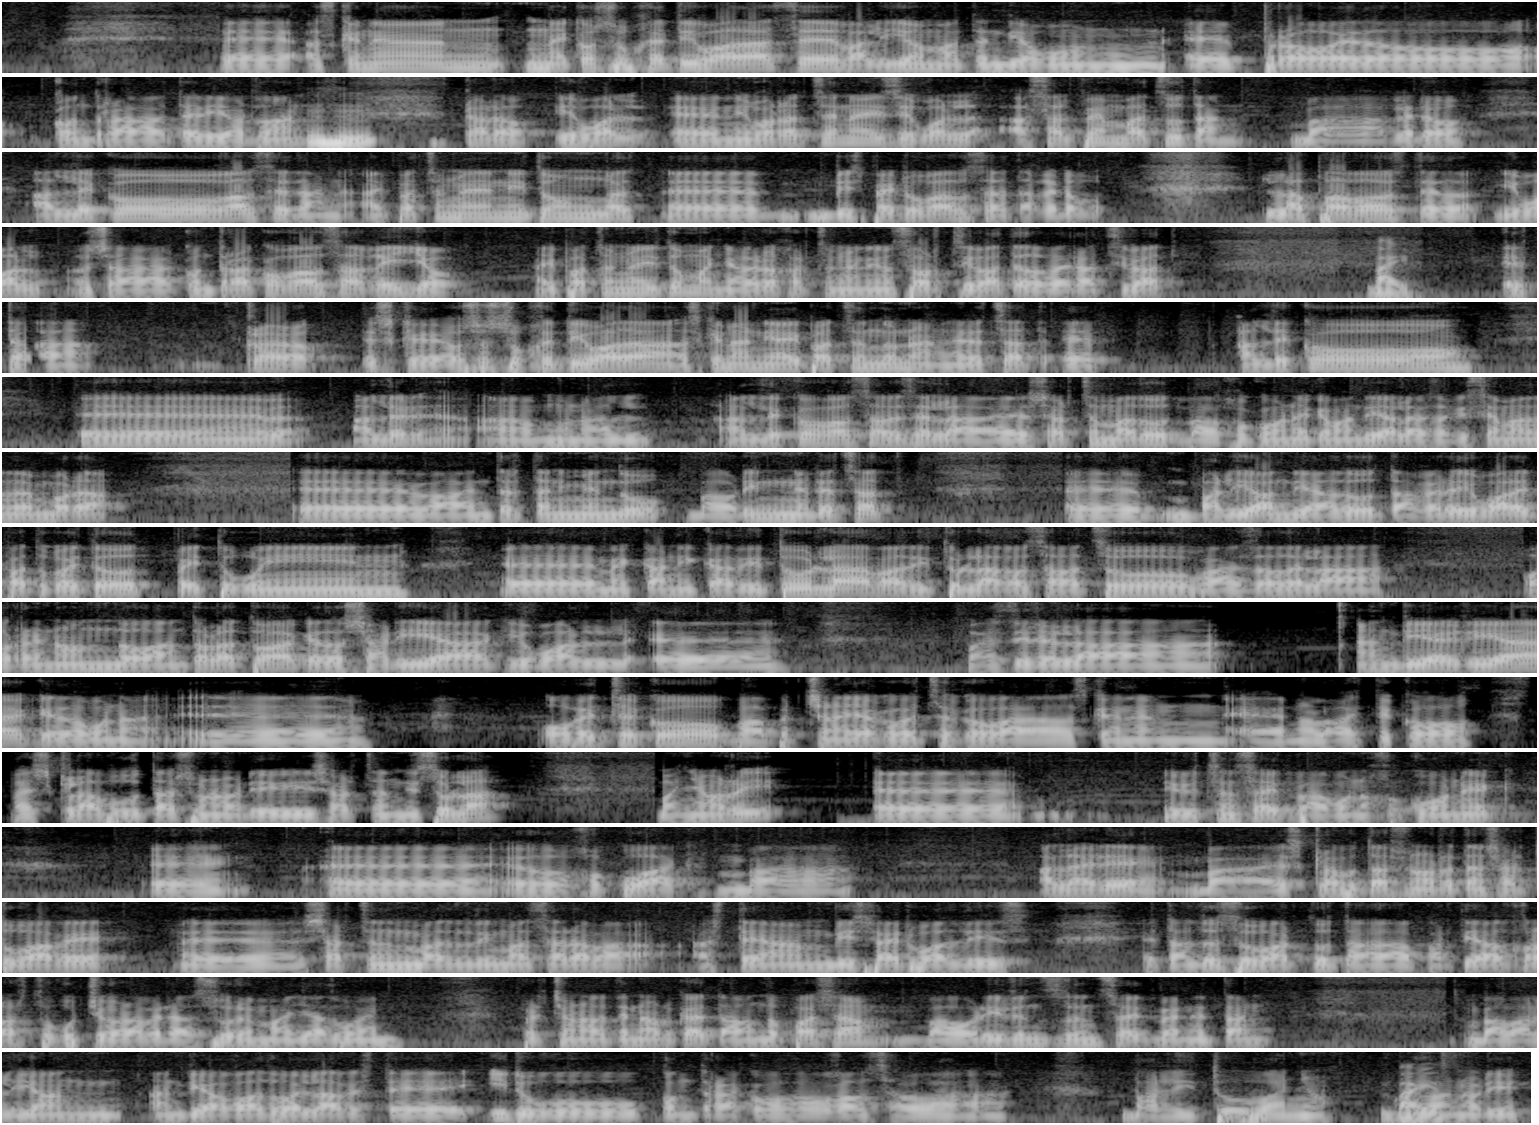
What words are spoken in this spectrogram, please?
e, azkenean nahiko subjetiboa da ze balio ematen diogun e, pro edo kontra bateri orduan. Mhm. Claro, igual, eh, nigorratzen naiz, igual azalpen batzutan, ba, gero, aldeko gauzetan, aipatzen genituen gauz, eh, bizpairu gauza, eta gero, laupa bost, edo, igual, osea, kontrako gauza gehiago, aipatzen genitu, baina gero jartzen genituen zortzi bat edo beratzi bat, Bai, eta, claro, eske oso subjetiboa da, azkenan ni aipatzen duna, niretzat, eh, aldeko eh, alder, ah, bueno, al, aldeko gauza bezala eh, sartzen badut, ba, joko honek eman diala, ez dakiz eman denbora, e, ba, entretenimendu, ba, hori niretzat e, balio handia du, eta gero igual aipatuko ditut, peituguin e, mekanika ditula, ba, ditula gauza batzuk, ba, ez daudela horren ondo antolatuak edo sariak igual e, ba, ez direla handiegiak edo bueno, e, hobetzeko, ba, pertsonaiak hobetzeko, ba, azkenean e, nola baiteko ba, esklabutasun hori sartzen dizula, baina horri e, irutzen zait, ba, bueno, joku honek e, e, edo jokuak ba, ala ere, ba, esklabutasun horretan sartu gabe e, sartzen baldin mazara, ba, astean bizpairu aldiz eta alduzu hartu eta partida bat jolastu gutxi gara bera zure maila duen pertsona baten aurka eta ondo pasa, ba hori iruntzen zait benetan ba balioan handiagoa duela beste hirugu kontrako gauza ba, balitu baino. Bai. hori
